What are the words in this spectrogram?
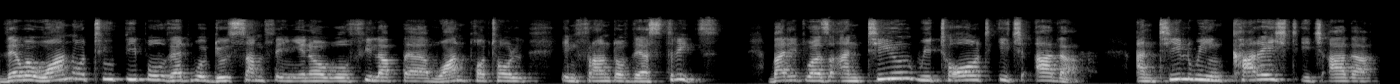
there were one or two people that will do something, you know, will fill up uh, one pothole in front of their streets. But it was until we told each other, until we encouraged each other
